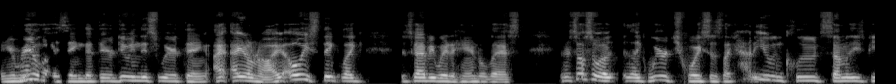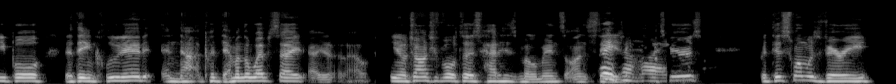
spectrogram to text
and you're realizing that they're doing this weird thing. I, I don't know. I always think like there's got to be a way to handle this. And there's also a, like weird choices. Like, how do you include some of these people that they included and not put them on the website? I don't know. You know, John Travolta has had his moments on stage. Oscars, but this one was very.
